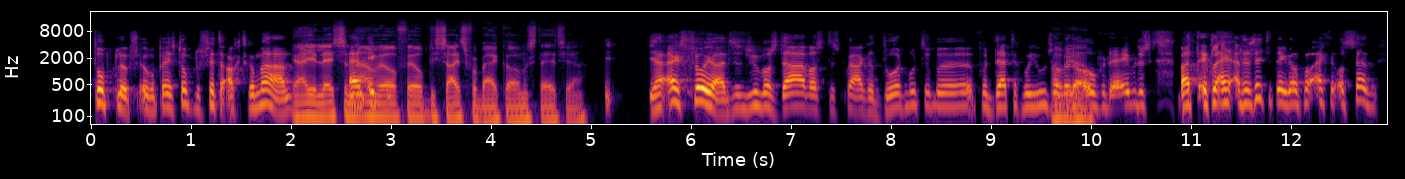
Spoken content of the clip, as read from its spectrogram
topclubs, Europese topclubs zitten achter hem aan. ja, je leest zijn naam ik- wel veel op die sites voorbij komen steeds, ja. Ja, echt veel, ja. Dus nu was daar was de sprake dat Dortmund hem, eh, voor 30 miljoen zou Oh, willen ja. overnemen. Dus, maar het- en dan zit je tegenover wel echt een ontzettend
